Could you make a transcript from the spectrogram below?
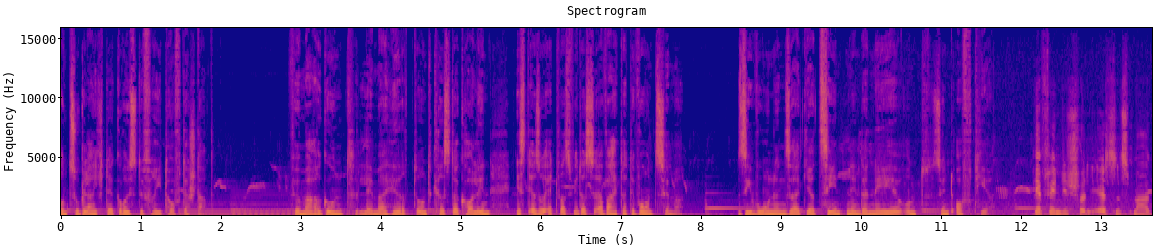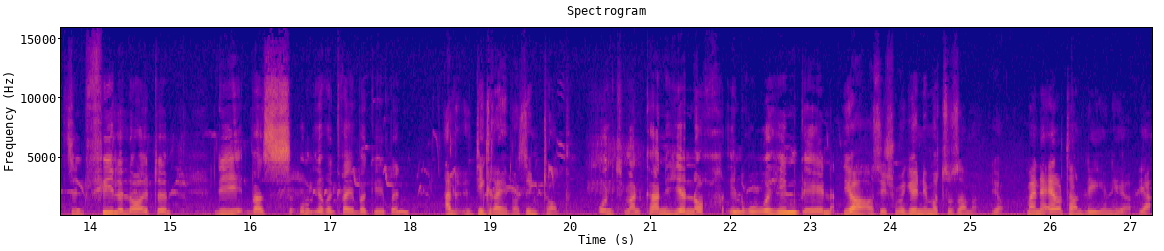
und zugleich der größte Friedhof der Stadt. Für Margund Lämmerhirt und Christa Collin ist er so etwas wie das erweiterte Wohnzimmer. Sie wohnen seit Jahrzehnten in der Nähe und sind oft hier. Hier finde ich schon erstens mal sind viele Leute, die was um ihre Gräber geben. Die Gräber sind top. Und man kann hier noch in Ruhe hingehen. Ja, also wir gehen immer zusammen. Ja. Meine Eltern liegen hier, ja.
